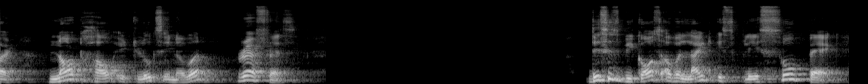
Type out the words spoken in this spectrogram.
but not how it looks in our reference. This is because our light is placed so back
